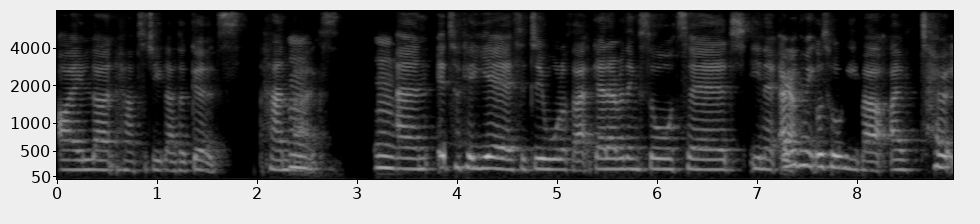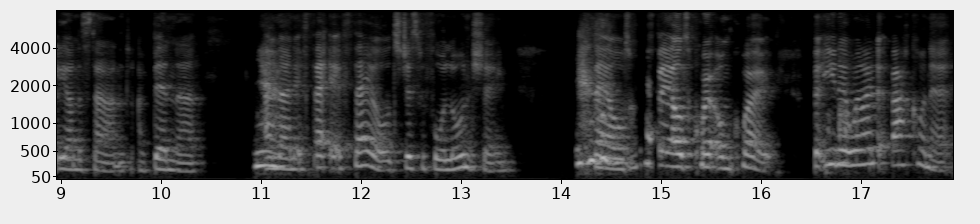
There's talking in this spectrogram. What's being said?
i learned how to do leather goods handbags Mm. and it took a year to do all of that get everything sorted you know everything that you're talking about i totally understand i've been there yeah. and then it fa- it failed just before launching failed failed quote unquote but you know when i look back on it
